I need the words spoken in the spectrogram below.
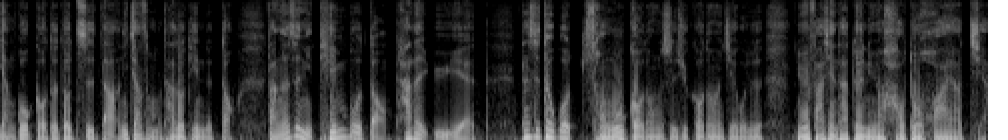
养过狗的都知道，你讲什么它都听得懂。反而是你听不懂它的语言，但是透过宠物沟通师去沟通的结果，就是你会发现它对你有好多话要讲。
